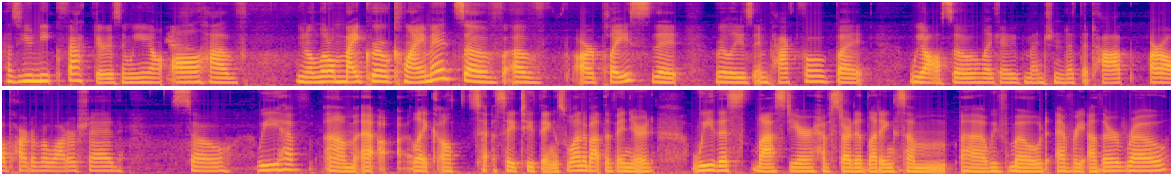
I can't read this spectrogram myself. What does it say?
has unique factors and we all have you know little microclimates of of our place that really is impactful but we also like i mentioned at the top are all part of a watershed so We have, um, like, I'll t- say two things. One about the vineyard. We, this last year, have started letting some, uh, we've mowed every other row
